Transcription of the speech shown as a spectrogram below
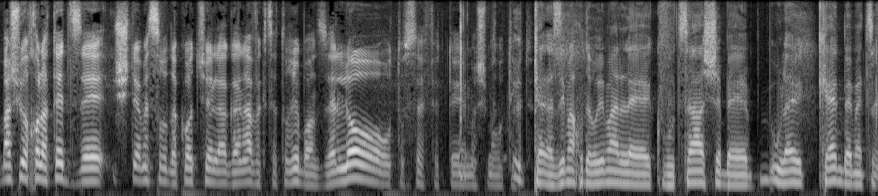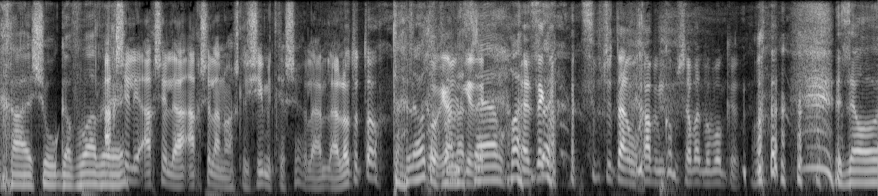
מה שהוא יכול לתת זה 12 דקות של הגנה וקצת ריבאונד, זה לא תוספת אה, משמעותית. כן, אז אם אנחנו מדברים על אה, קבוצה שאולי כן באמת צריכה איזשהו גבוה ו... אח שלי, אח של- אח שלנו השלישי מתקשר, לה- להעלות אותו? תעלה אותו, נעשה כבר- נעשה פשוט ארוחה במקום שבת בבוקר. זו,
